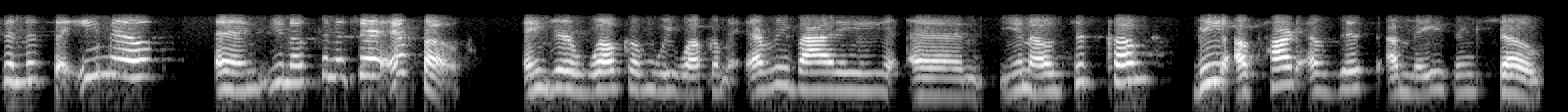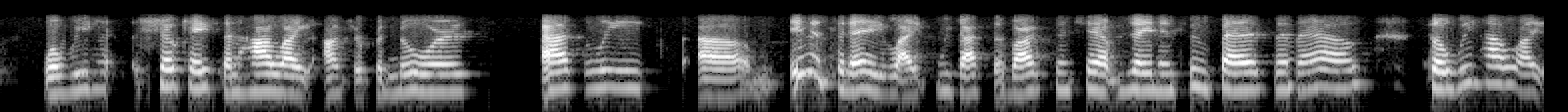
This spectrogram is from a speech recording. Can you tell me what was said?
send us an email, and you know send us your info. And you're welcome. We welcome everybody, and you know just come be a part of this amazing show where we showcase and highlight entrepreneurs, athletes, um, even today, like we got the boxing champ Jaiden Too Fast the house. So we like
